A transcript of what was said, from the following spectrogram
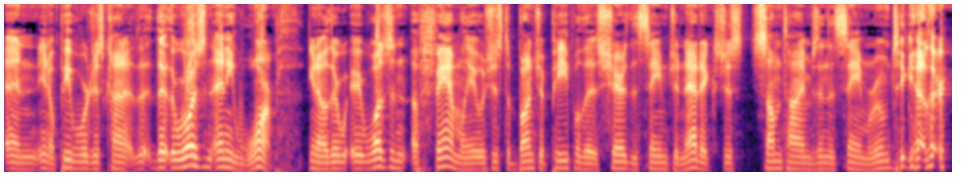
And, you know, people were just kind of, th- there wasn't any warmth. You know, there, it wasn't a family. It was just a bunch of people that shared the same genetics, just sometimes in the same room together.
